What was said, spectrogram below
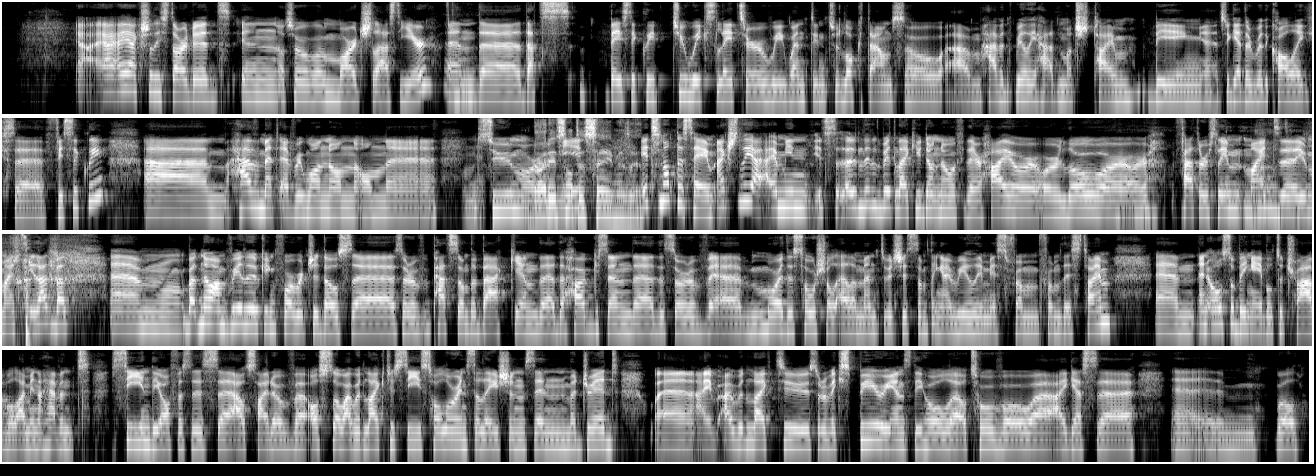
I actually started in October, March last year, and uh, that's basically two weeks later we went into lockdown. So um, haven't really had much time being uh, together with colleagues uh, physically. Um, have met everyone on on, uh, on Zoom or. But it's Meet. not the same, is it? It's not the same. Actually, I, I mean, it's a little bit like you don't know if they're high or, or low or, or fat or slim. Might uh, you might see that, but um, but no, I'm really looking forward to those uh, sort of pats on the back and the, the hugs and the, the sort of uh, more the social element, which is something I really miss from from this time, um, and also being able to travel. I mean, I haven't seen the offices uh, outside of uh, Oslo. I would like to see solar installations in Madrid. Uh, I, I would like to sort of experience the whole uh, Otovo. I guess, um, well.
